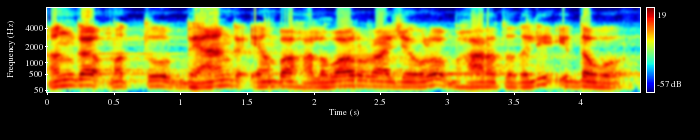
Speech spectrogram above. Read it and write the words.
ಅಂಗ ಮತ್ತು ಬ್ಯಾಂಗ್ ಎಂಬ ಹಲವಾರು ರಾಜ್ಯಗಳು ಭಾರತದಲ್ಲಿ ಇದ್ದವು.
